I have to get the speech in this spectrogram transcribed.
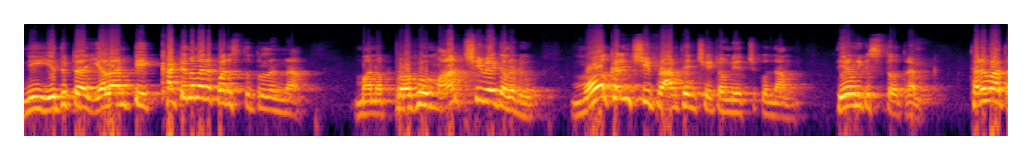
నీ ఎదుట ఎలాంటి కఠినమైన పరిస్థితులున్నా మన ప్రభు మార్చివేయగలడు. మోకరించి ప్రార్థన చేయటం నేర్చుకుందాం. దేవునికి స్తోత్రం. తరువాత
